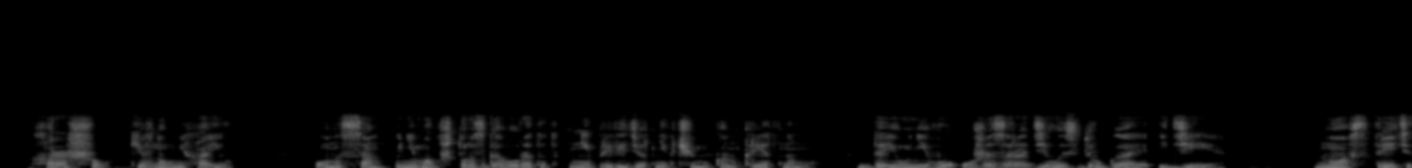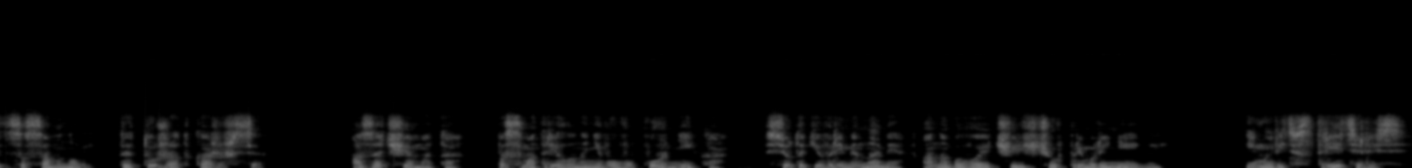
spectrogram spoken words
— Хорошо, — кивнул Михаил. Он и сам понимал, что разговор этот не приведет ни к чему конкретному. Да и у него уже зародилась другая идея. — Ну а встретиться со мной ты тоже откажешься? — А зачем это? — посмотрела на него в упор Ника. Все-таки временами она бывает чересчур прямолинейной. И мы ведь встретились,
